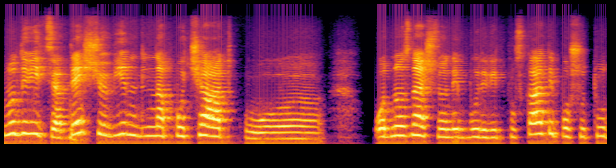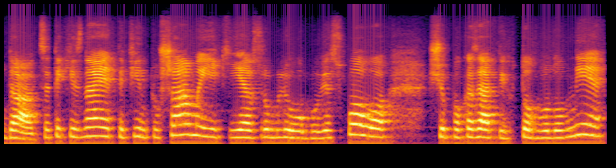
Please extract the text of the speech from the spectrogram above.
Ну, дивіться, те, що він на початку е, однозначно не буде відпускати по шуту, да, це такі, знаєте, фінт ушами, які я зроблю обов'язково, щоб показати, хто головний.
